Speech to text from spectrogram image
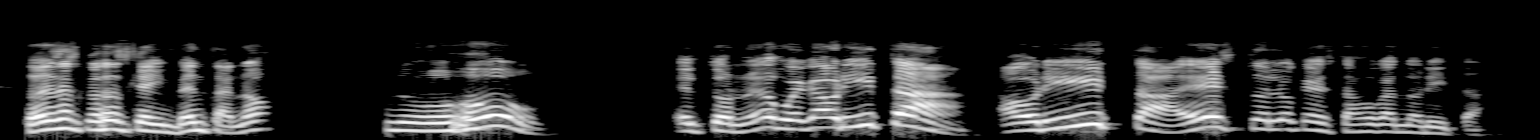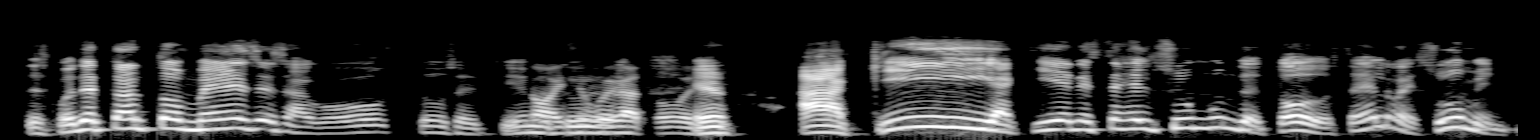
todas esas cosas que inventan, ¿no? No, el torneo juega ahorita, ahorita, esto es lo que está jugando ahorita. Después de tantos meses, agosto, septiembre. No, ahí se juega todo. aquí, aquí, en este es el sumum de todo, este es el resumen.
